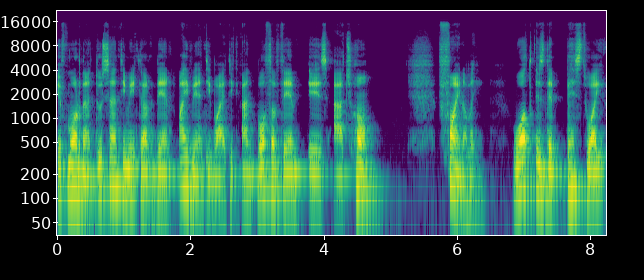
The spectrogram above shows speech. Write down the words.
If more than 2 cm then iv antibiotic and both of them is at home. Finally what is the best way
